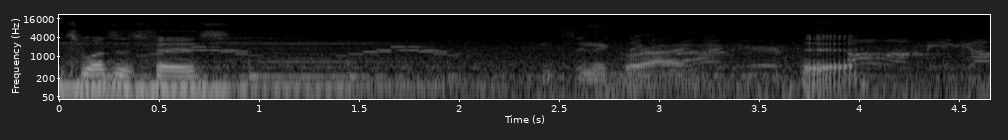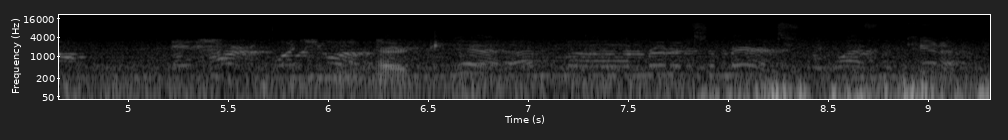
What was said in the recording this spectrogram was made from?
It's what's his face? It's Nick Ryan. Yeah. Yeah, I'm, uh, running some errands for the wife and kiddo.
